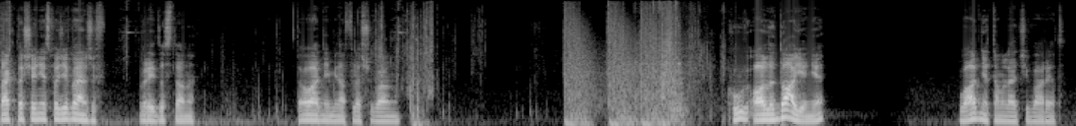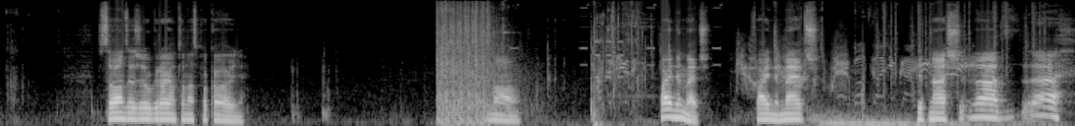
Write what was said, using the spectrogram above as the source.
Tak to się nie spodziewałem, że w, ryj dostanę. To ładnie mi na flashu walno. Kur... ale daje, nie? Ładnie tam leci wariat. Sądzę, że ugrają to na spokojnie. No. Fajny mecz. Fajny mecz. 15, no, eh.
